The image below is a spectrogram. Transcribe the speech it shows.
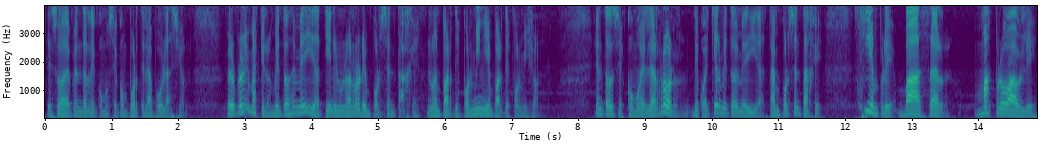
Eso va a depender de cómo se comporte la población. Pero el problema es que los métodos de medida tienen un error en porcentaje, no en partes por mil ni en partes por millón. Entonces, como el error de cualquier método de medida está en porcentaje, siempre va a ser más probable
